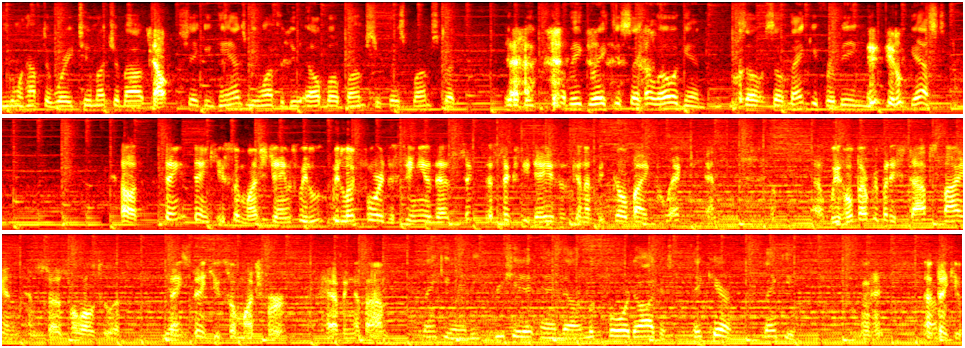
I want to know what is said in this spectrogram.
we won't have to worry too much about no. shaking hands. We won't have to do elbow bumps or fist bumps, but it'll be, it'll be great to say hello again. So so thank you for being it, a guest. Oh, thank, thank you so much, James. We, we look forward to seeing you. That six, the 60 days is going to go by quick, and uh, we hope everybody stops by and, and says hello to us. Yes. Thank, thank you so much for having us on. Thank you, Andy. Appreciate it, and uh, look forward to August. Take care. Thank you. Okay. Uh, thank you.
